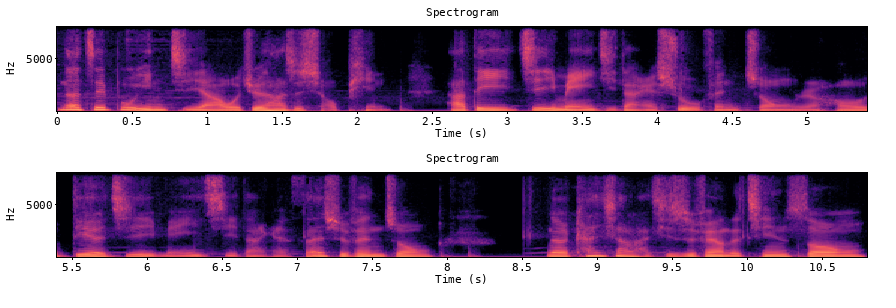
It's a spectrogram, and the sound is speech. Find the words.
那这部影集啊，我觉得它是小品。它第一季每一集大概十五分钟，然后第二季每一集大概三十分钟。那看下来其实非常的轻松，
